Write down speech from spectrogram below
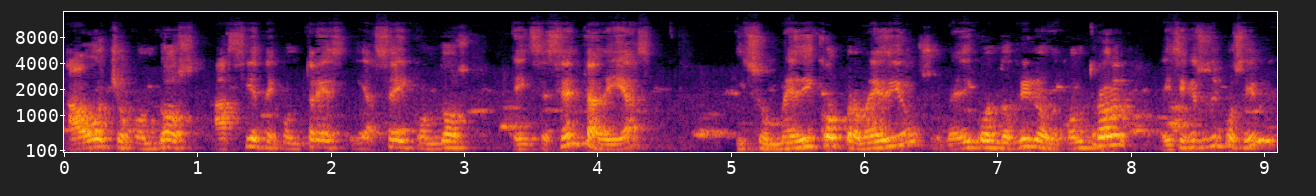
a 8,2, a 7,3 y a 6,2 en 60 días, y su médico promedio, su médico endocrino de control, dice que eso es imposible.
